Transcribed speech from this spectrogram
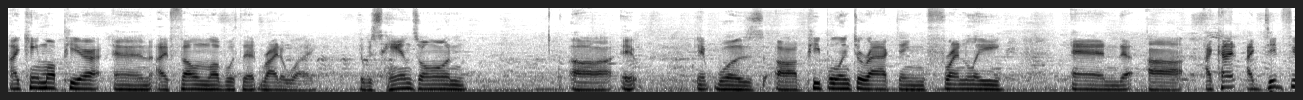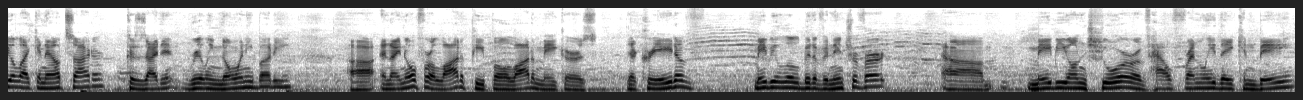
I came up here and I fell in love with it right away. It was hands on. Uh, it it was uh, people interacting, friendly, and uh, I kind I did feel like an outsider because I didn't really know anybody. Uh, and I know for a lot of people, a lot of makers, they're creative, maybe a little bit of an introvert, um, maybe unsure of how friendly they can be.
